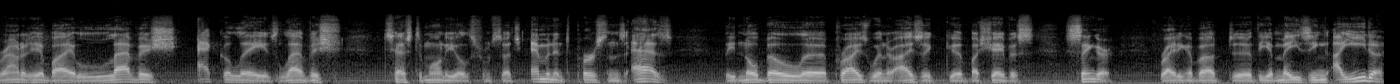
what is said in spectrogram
Surrounded here by lavish accolades, lavish testimonials from such eminent persons as the Nobel uh, Prize winner Isaac uh, Bashevis, Singer, writing about uh, the amazing Aida.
